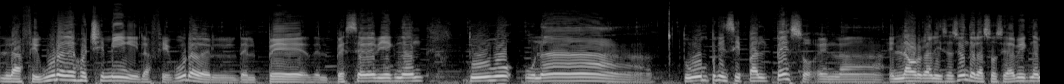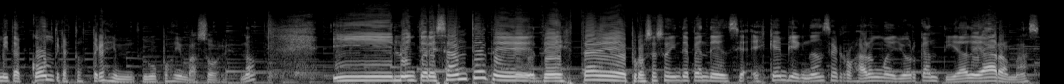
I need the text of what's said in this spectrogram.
la figura de Ho Chi Minh y la figura del, del, P, del PC de Vietnam tuvo una tuvo un principal peso en la, en la organización de la sociedad vietnamita contra estos tres grupos invasores. ¿no? Y lo interesante de, de, este proceso de independencia es que en Vietnam se arrojaron mayor cantidad de armas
